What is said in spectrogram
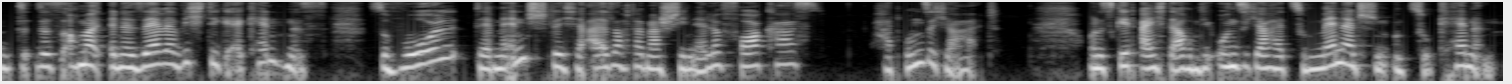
das ist auch mal eine sehr, sehr wichtige Erkenntnis. Sowohl der menschliche als auch der maschinelle Forecast hat Unsicherheit. Und es geht eigentlich darum, die Unsicherheit zu managen und zu kennen.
